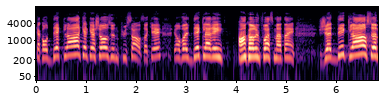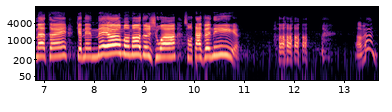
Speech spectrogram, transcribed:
quand on déclare quelque chose d'une puissance, OK? Et on va le déclarer encore une fois ce matin. Je déclare ce matin que mes meilleurs moments de joie sont à venir. Amen.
